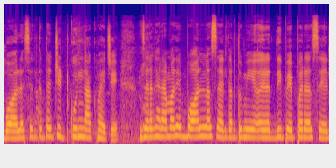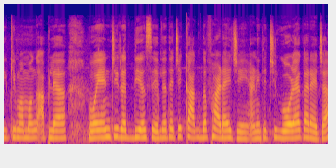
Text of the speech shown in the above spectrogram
बॉल असेल तर ते चिटकून दाखवायचे. जर घरामध्ये बॉल नसेल तर तुम्ही रद्दी पेपर असेल किंवा मग आपल्या वयांची रद्दी असेल तर त्याचे कागद फाडायचे आणि त्याची गोळ्या करायच्या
